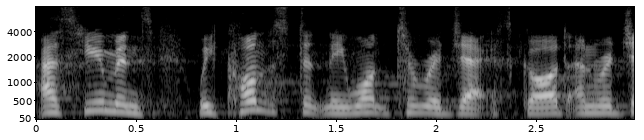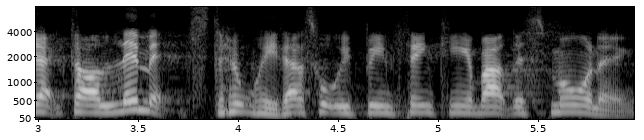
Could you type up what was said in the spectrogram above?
As humans, we constantly want to reject God and reject our limits, don't we? That's what we've been thinking about this morning.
